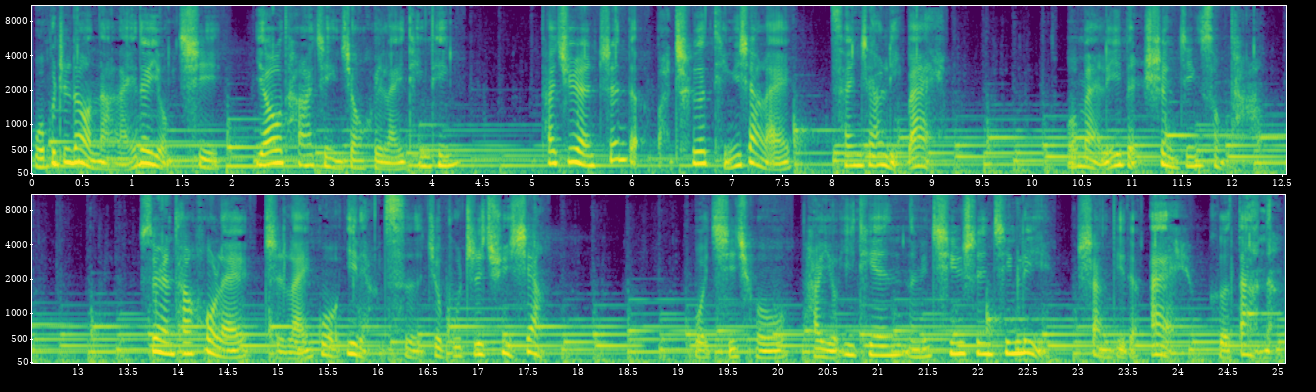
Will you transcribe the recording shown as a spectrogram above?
我不知道哪来的勇气。邀他进教会来听听，他居然真的把车停下来参加礼拜。我买了一本圣经送他，虽然他后来只来过一两次就不知去向。我祈求他有一天能亲身经历上帝的爱和大能。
